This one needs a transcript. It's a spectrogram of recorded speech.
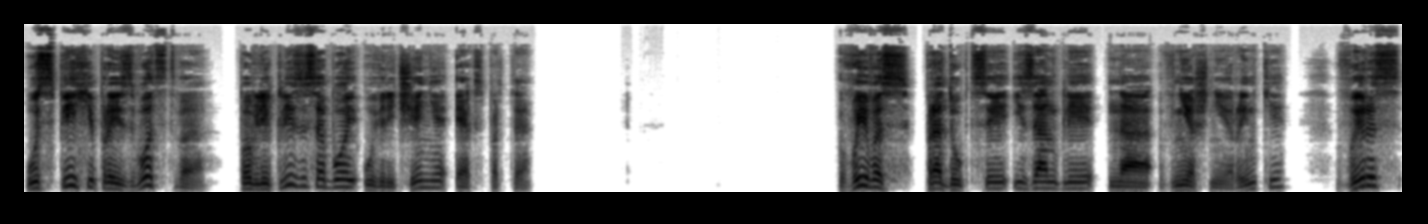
Успехи производства повлекли за собой увеличение экспорта. Вывоз продукции из Англии на внешние рынки вырос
